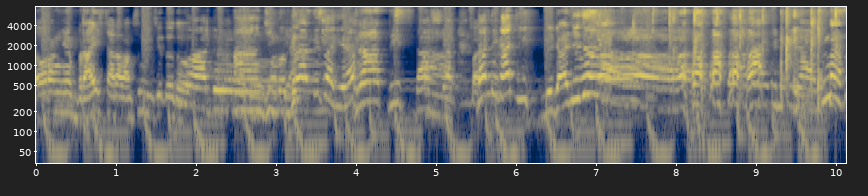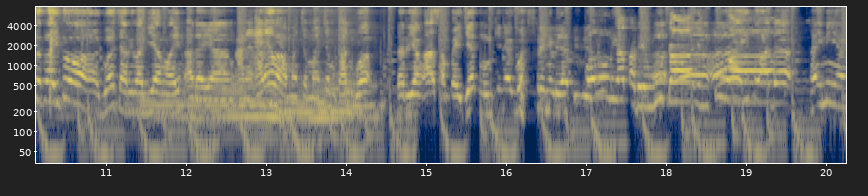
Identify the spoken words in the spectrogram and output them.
orangnya Bryce secara langsung di situ tuh Waduh. Anjing, gua gratis lagi ya. gratis Dahsyat. Ah, Dan digaji. digaji juga Impian. nah setelah itu gue cari lagi yang lain ada yang aneh-aneh lah macam-macam kan gue dari yang A sampai Z mungkin ya gue sering lihat di situ Oh, lihat ada yang muda, Ah, yang ah, tua. itu ada nah ini yang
